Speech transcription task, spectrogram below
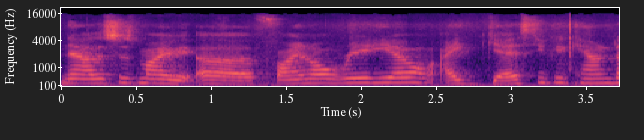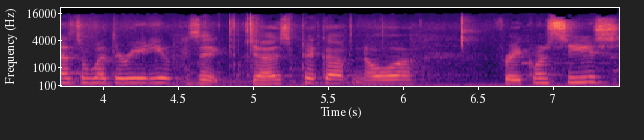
Now this is my uh, final radio. I guess you could count it as a weather radio because it does pick up NOAA frequencies.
